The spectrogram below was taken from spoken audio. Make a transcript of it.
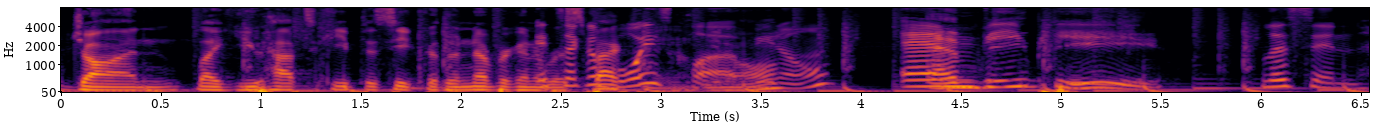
Jon like you have to keep the secret they're never going to respect It's like a boys me," club, you know? MVP. Listen,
